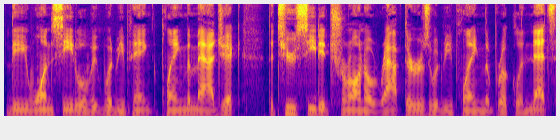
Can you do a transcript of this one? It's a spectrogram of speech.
the one seed, will be, would be playing, playing the Magic. The two seeded Toronto Raptors would be playing the Brooklyn Nets.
